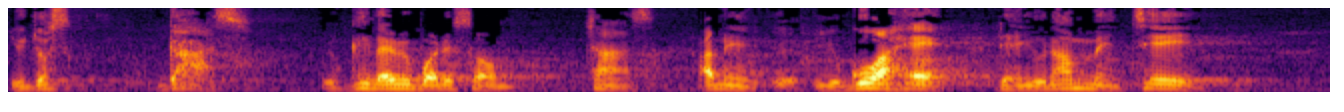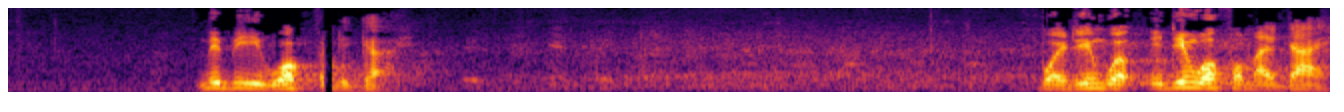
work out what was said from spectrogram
you just gas. You give everybody some chance. I mean, you go ahead, then you now maintain. Maybe it worked for the guy. but it didn't work, it didn't work for my guy.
